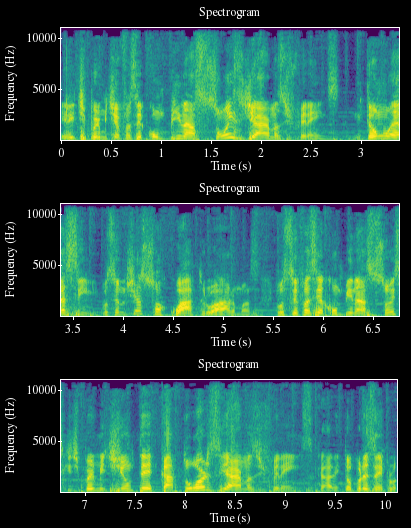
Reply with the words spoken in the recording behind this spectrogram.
ele te permitia fazer combinações de armas diferentes. Então é assim, você não tinha só quatro armas. Você fazia combinações que te permitiam ter 14 armas diferentes, cara. Então, por exemplo,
